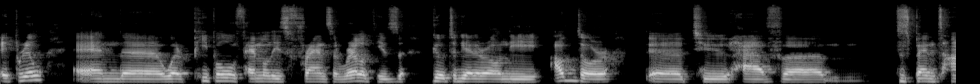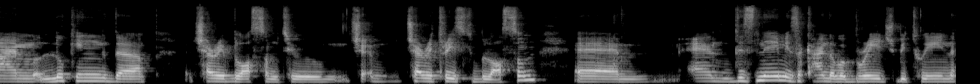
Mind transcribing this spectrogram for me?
April and uh, where people, families, friends, and relatives go together on the outdoor uh, to have um, to spend time looking the cherry blossom to ch- cherry trees to blossom. Um, and this name is a kind of a bridge between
